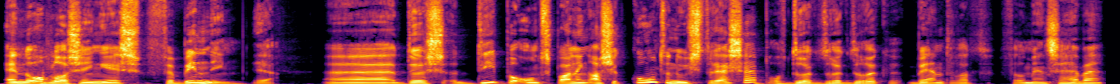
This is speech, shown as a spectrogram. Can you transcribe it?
En de oplossing is verbinding. Ja. Eh, dus diepe ontspanning. Als je continu stress hebt of druk, druk, druk bent, wat veel mensen hebben,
